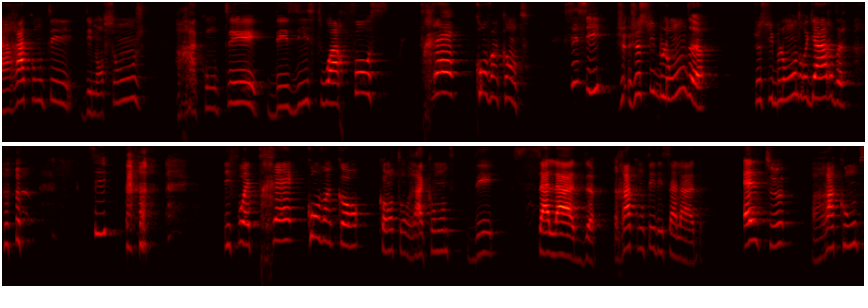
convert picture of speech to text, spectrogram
raconter des mensonges, raconter des histoires fausses, très convaincantes. Si, si, je, suis blonde. Je suis blonde, regarde. si. Il faut être très convaincant quand on raconte des salades. Raconter des salades. Elle te raconte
